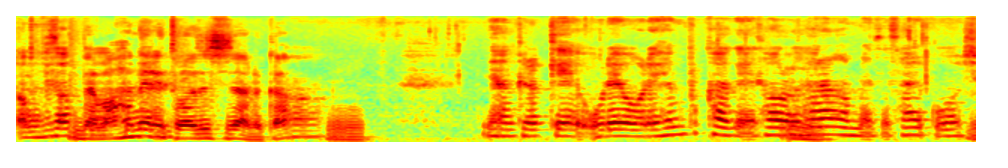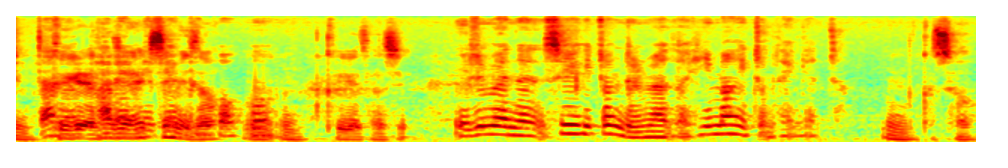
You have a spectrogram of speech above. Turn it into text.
어, 무섭고 근데 아마 하늘이 도와주시지 않을까? 어. 음. 그냥 그렇게 오래오래 행복하게 서로 사랑하면서 살고 싶다는 음. 그게 사실 핵심이죠. 거고 음, 음, 그게 사실. 요즘에는 수익이 좀 늘면서 희망이 좀 생겼죠 음, 그쵸.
